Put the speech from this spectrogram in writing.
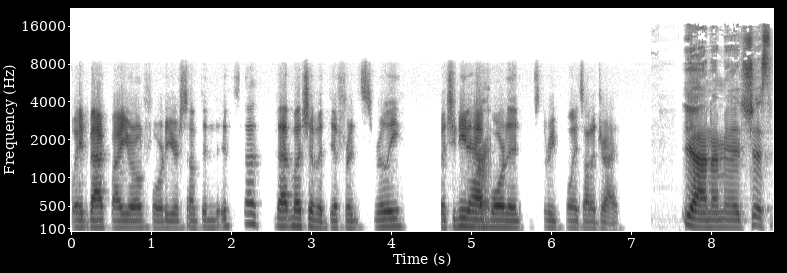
way back by your own forty or something. It's not that much of a difference really, but you need to have right. more than three points on a drive. Yeah, and I mean it's just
